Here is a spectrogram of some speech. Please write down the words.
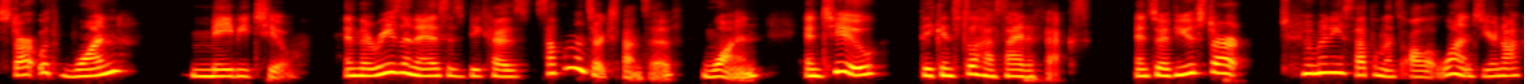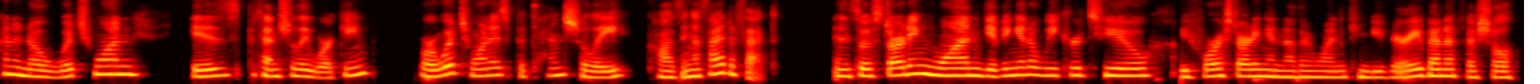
start with one, maybe two. And the reason is is because supplements are expensive, one, and two, they can still have side effects. And so if you start too many supplements all at once, you're not going to know which one is potentially working or which one is potentially causing a side effect. And so starting one, giving it a week or two before starting another one can be very beneficial,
